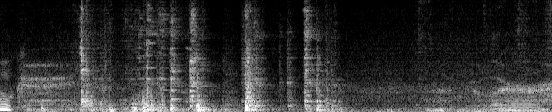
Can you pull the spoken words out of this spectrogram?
Okay. Go there.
